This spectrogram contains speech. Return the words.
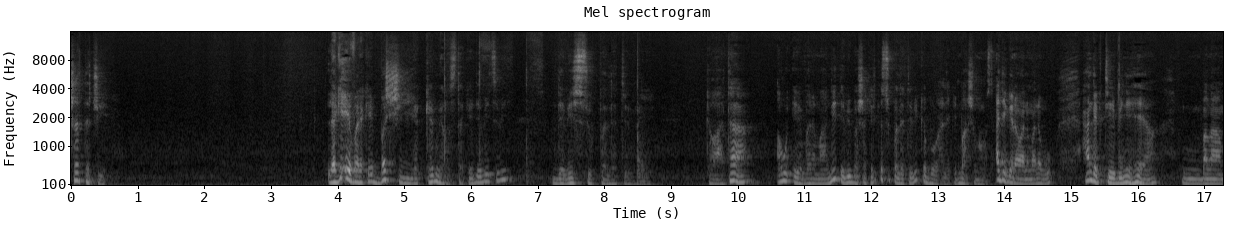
شەرتەچی لەگە ئێوەەکەی بەشی یەکەمی ڕستەکەی دەبیێتوی دەبی سوپەلەتوی کەواتە او اي فرماندي دبي بشكل كسوبرلاتيفي كبو عليك باش ما مست ادي قراوا انا ما نبو عندك تيبيني هي بلام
